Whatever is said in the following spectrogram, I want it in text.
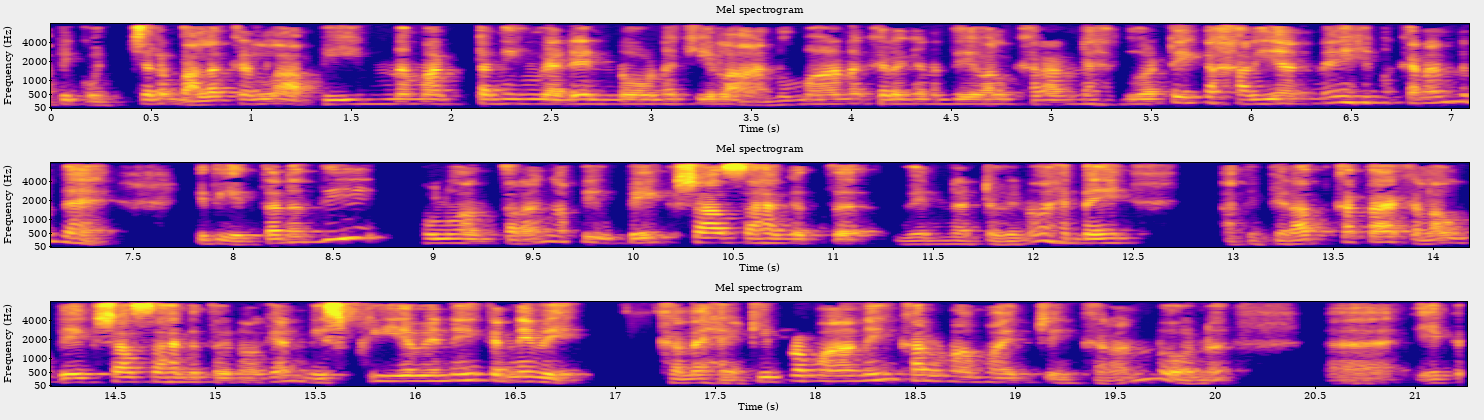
අපි කොච්චර බල කරලා අපි ඉන්න මට්ටමින් වැඩෙන්න ඕන කියලා අනුමාන කරගෙන දේවල් කරන්න හැදුවට ඒක හරියන්නේ නැහැ. එහෙම කරන්න බෑ. ඉතින් එතනදී පුළුවන් තරම් අපි උපේක්ෂා සහගත වෙන්නට වෙනවා. හැබැයි අපි පෙරත් කතා කළා උපේක්ෂා සහගත වෙනවා කියන්නේ නිෂ්ක්‍රීය වෙන එක නෙවෙයි. කල හැකි ප්‍රමාණයෙන් කරුණා මෛත්‍රියෙන් කරන්න ඕන. ඒක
